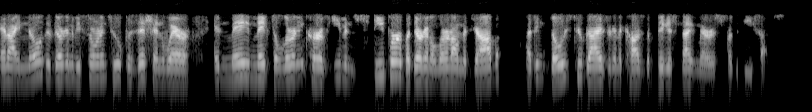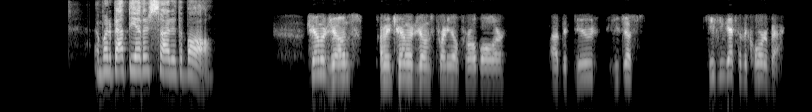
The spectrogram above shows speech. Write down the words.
and I know that they're going to be thrown into a position where it may make the learning curve even steeper, but they're going to learn on the job. I think those two guys are going to cause the biggest nightmares for the defense. And what about the other side of the ball? Chandler Jones. I mean, Chandler Jones, perennial Pro Bowler. Uh, the dude, he just he can get to the quarterback,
